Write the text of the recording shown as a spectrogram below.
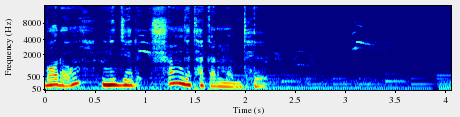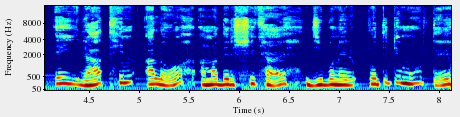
বরং নিজের সঙ্গে থাকার মধ্যে। এই রাতহীন আলো আমাদের শিখায় জীবনের প্রতিটি মুহূর্তে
